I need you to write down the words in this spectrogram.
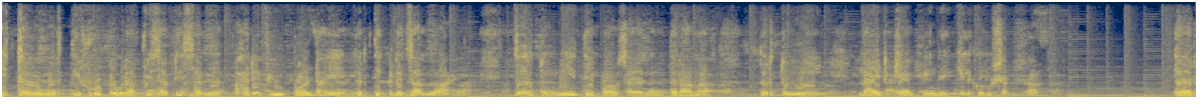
इथं वरती फोटोग्राफीसाठी सगळ्यात भारी व्ह्यू पॉइंट आहे तर तिकडे चाललो आहे. जर तुम्ही इथे पावसाळ्यानंतर आला तर तुम्ही नाईट कॅम्पिंग देखील करू शकता. तर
